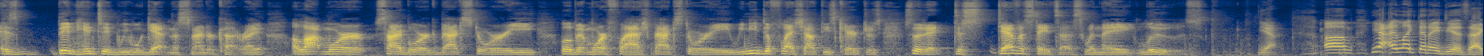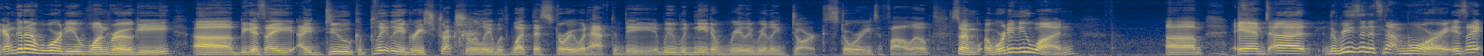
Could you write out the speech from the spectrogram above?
has been hinted we will get in the Snyder cut, right? A lot more cyborg backstory, a little bit more Flash backstory. We need to flesh out these characters so that it just devastates us when they lose. Yeah. Um, yeah, I like that idea, Zach. I'm going to award you one Rogie uh, because I, I do completely agree structurally with what this story would have to be. We would need a really, really dark story to follow. So I'm awarding you one. Um, and uh, the reason it's not more is I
